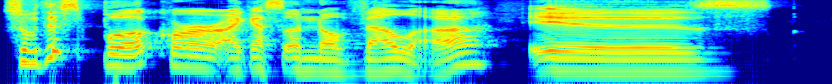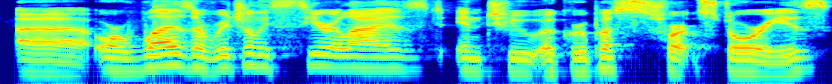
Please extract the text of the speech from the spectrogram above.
So this book, or I guess a novella, is uh, or was originally serialized into a group of short stories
